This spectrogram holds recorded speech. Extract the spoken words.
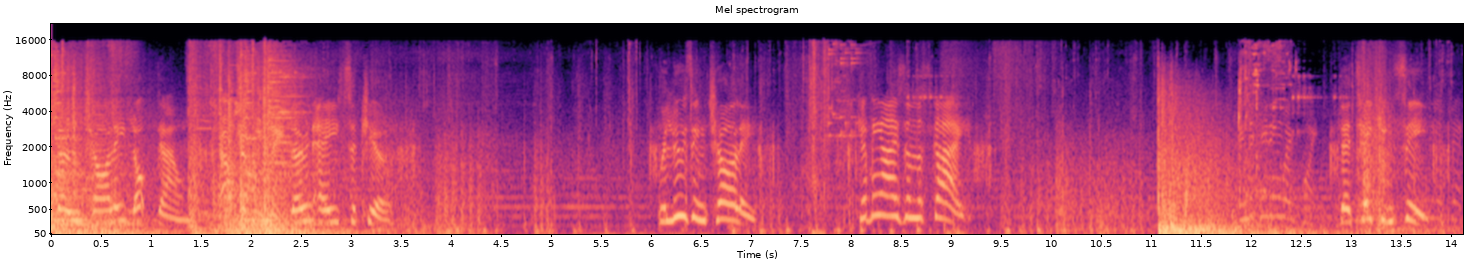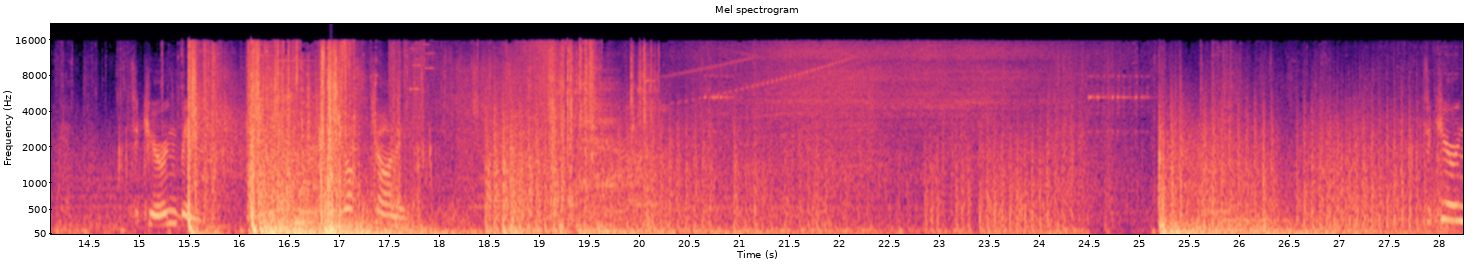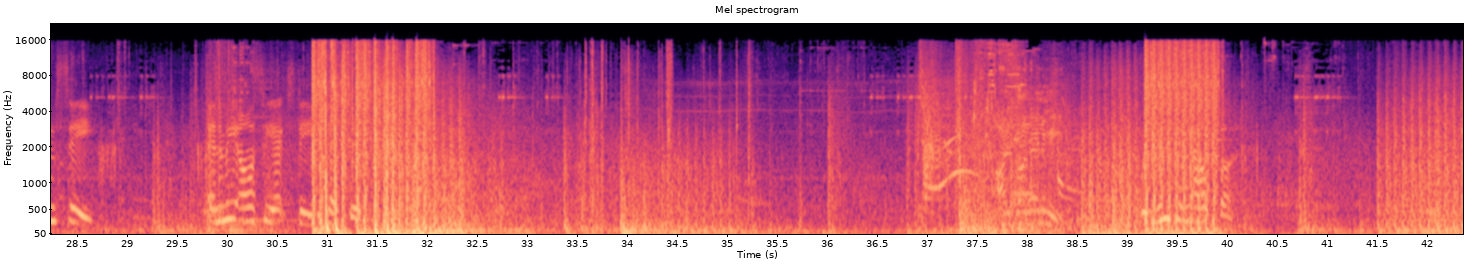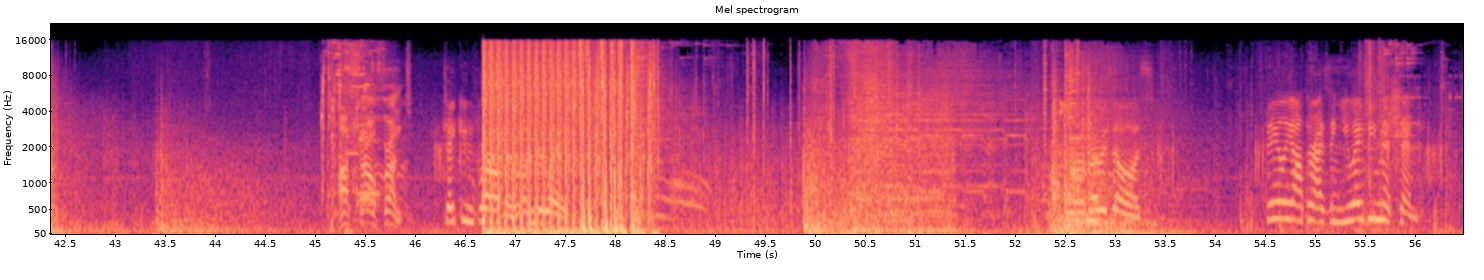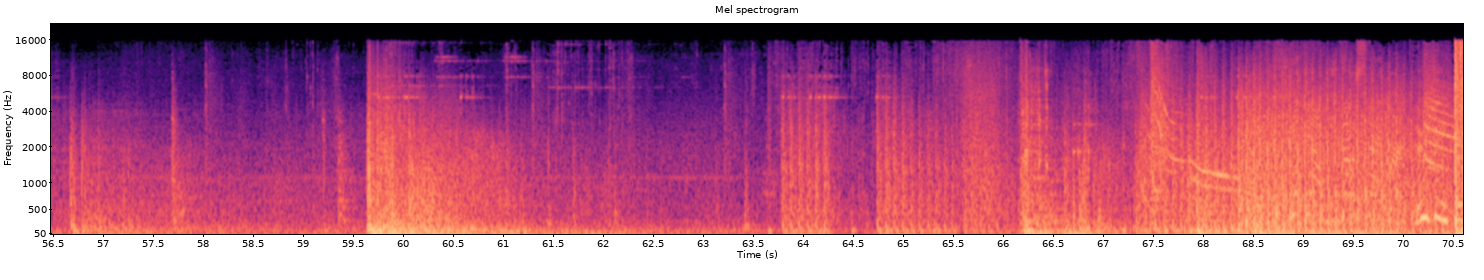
Zone Charlie locked down. Capture complete. Zone A secure. We're losing Charlie. Give me eyes in the sky. Indicating waypoint. They're taking C. Securing B. Lost Charlie. Securing C. Enemy RCXD detected. Eyes on enemy. We're losing Alpha. Hostile front. Taking Bravo underway. Bravo is ours. Daily authorizing UAV mission. Get down, we got a sniper. Losing B.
